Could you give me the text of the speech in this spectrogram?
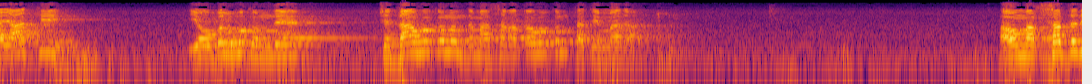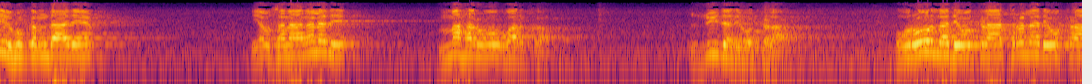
آیات کې یو بل حکم دی چې دا حکم هم د ما سبقه حکم تتمه ده او مقصد دې حکم دا دی یو سنانه لدی مہر و ورک زوی د دې وکړه ورور له دې وکړه تر له دې وکړه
